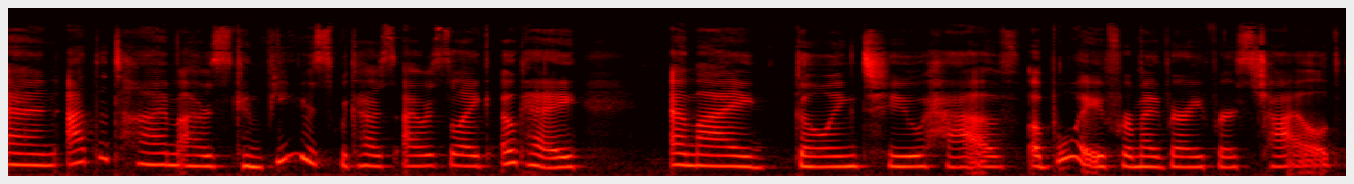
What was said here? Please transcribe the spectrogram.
And at the time, I was confused because I was like, okay, am I going to have a boy for my very first child?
